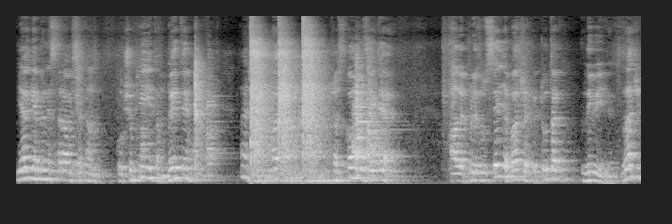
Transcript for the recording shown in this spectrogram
Як я би не старався там по чуплі, там бити, частково зайде. Але при зусилля, бачите, тут так не вийде. Значить,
